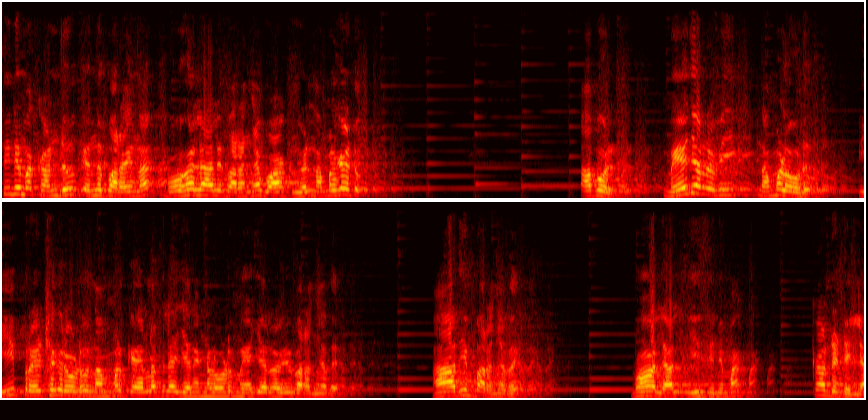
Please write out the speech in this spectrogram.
സിനിമ കണ്ടു എന്ന് പറയുന്ന മോഹൻലാൽ പറഞ്ഞ വാക്കുകൾ നമ്മൾ കേട്ടു. അപ്പോൾ മേജർ രവി നമ്മളോട് ഈ പ്രേക്ഷകരോട് നമ്മൾ കേരളത്തിലെ ജനങ്ങളോട് മേജർ രവി പറഞ്ഞത് ആദ്യം പറഞ്ഞത് മോഹൻലാൽ ഈ സിനിമ കണ്ടിട്ടില്ല.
